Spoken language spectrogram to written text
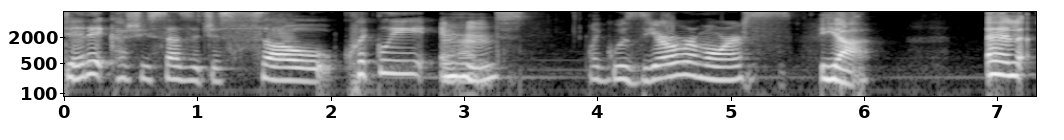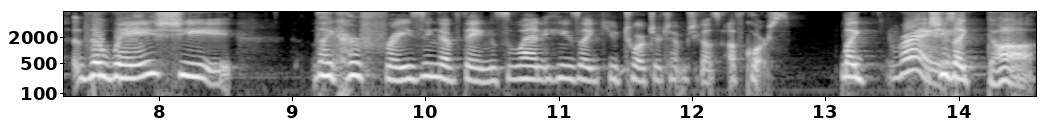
did it cuz she says it just so quickly and mm-hmm. like with zero remorse. Yeah. And the way she, like her phrasing of things when he's like, you tortured him, she goes, of course. Like, Right. She's like, duh.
